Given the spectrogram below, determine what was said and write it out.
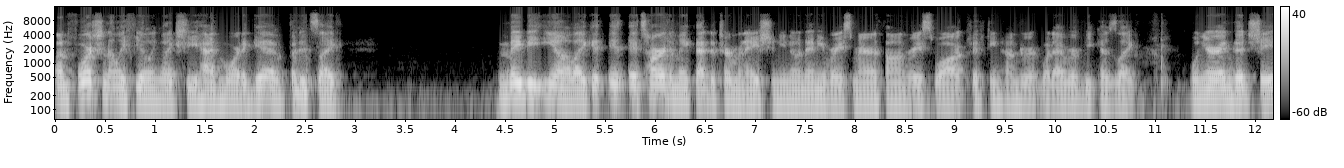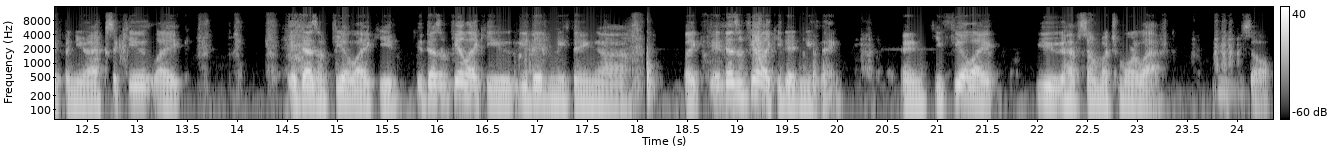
unfortunately feeling like she had more to give but it's like maybe you know like it, it, it's hard to make that determination you know in any race marathon race walk 1500 whatever because like when you're in good shape and you execute like it doesn't feel like you it doesn't feel like you you did anything uh like it doesn't feel like you did anything. And you feel like you have so much more left. So.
